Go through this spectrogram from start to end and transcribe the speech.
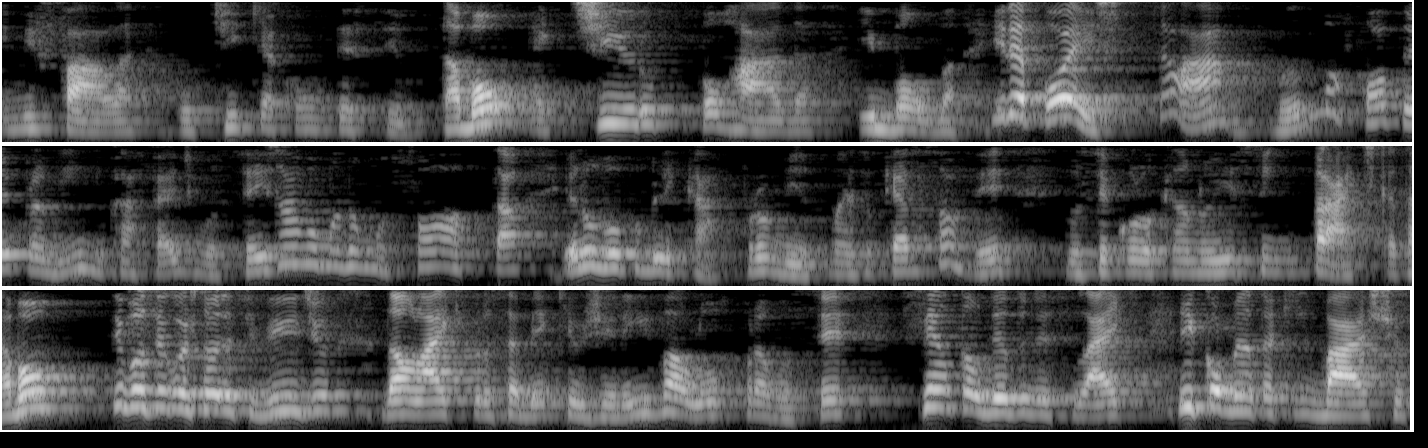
e me fala o que, que aconteceu, tá bom? É tiro, porrada e bomba. E depois, sei lá, manda uma foto aí para mim do café de vocês. Ah, vou mandar uma foto e tal. Eu não vou publicar, prometo, mas eu quero só ver você colocando isso em prática, tá bom? Se você gostou desse vídeo, dá um like para eu saber que eu gerei valor para você. Senta o dedo nesse like e comenta aqui embaixo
